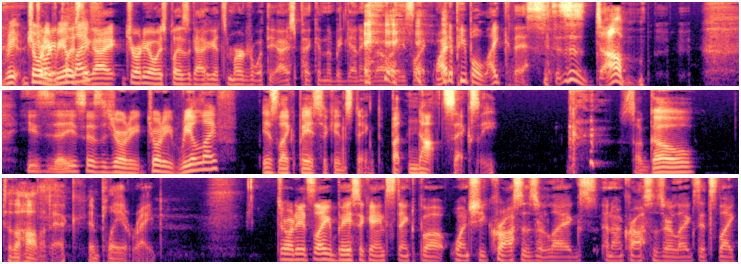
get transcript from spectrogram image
re- Geordi, Geordi real plays life, the guy. Geordi always plays the guy who gets murdered with the ice pick in the beginning, though. he's like, "Why do people like this?" this is dumb. He's, uh, he says to Geordi, Geordi, real life is like Basic Instinct, but not sexy. so go to the holodeck and play it right. Geordi, it's like Basic Instinct, but when she crosses her legs and uncrosses her legs, it's like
